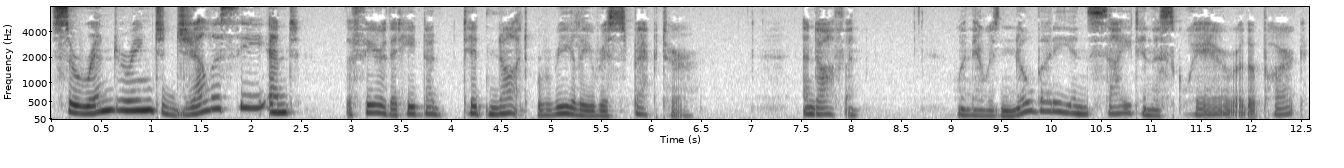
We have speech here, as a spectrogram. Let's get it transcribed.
surrendering to jealousy and the fear that he did not really respect her. And often, when there was nobody in sight in the square or the park,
